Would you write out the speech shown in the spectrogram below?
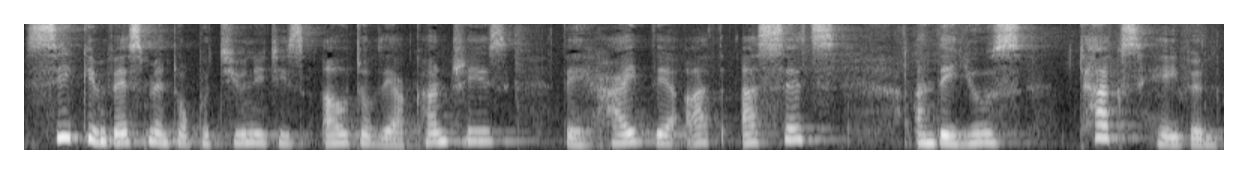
seek investment opportunities out of their countries, they hide their assets, and they use tax haven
